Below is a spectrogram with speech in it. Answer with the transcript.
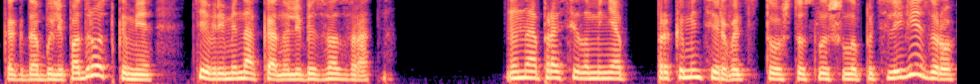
когда были подростками, те времена канули безвозвратно. Она просила меня прокомментировать то, что слышала по телевизору.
